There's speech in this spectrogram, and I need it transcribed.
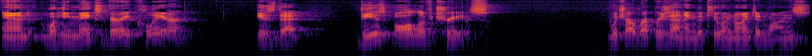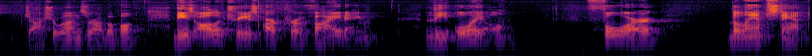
And what he makes very clear is that these olive trees, which are representing the two anointed ones, Joshua and Zerubbabel, these olive trees are providing the oil for the lampstand.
